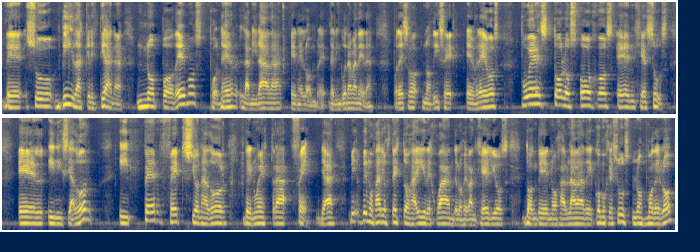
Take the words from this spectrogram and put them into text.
de su vida cristiana. No podemos poner la mirada en el hombre, de ninguna manera. Por eso nos dice Hebreos, puesto los ojos en Jesús, el iniciador y perfeccionador de nuestra fe. Ya vimos varios textos ahí de Juan, de los evangelios, donde nos hablaba de cómo Jesús nos modeló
